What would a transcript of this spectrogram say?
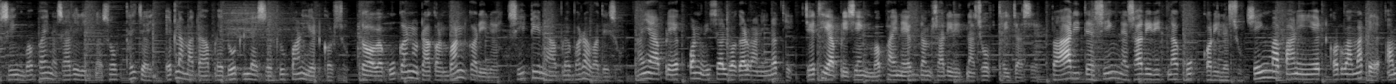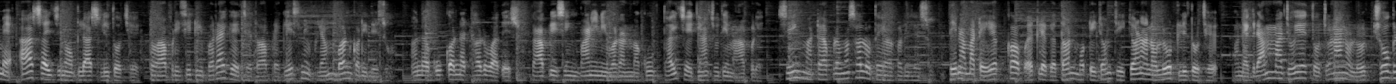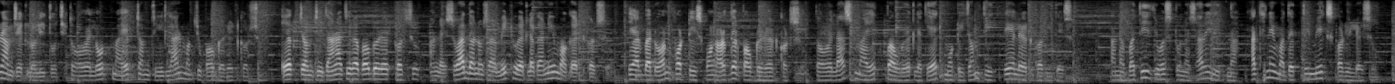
સિંગ બફાઈને સારી રીતના સોફ્ટ થઈ જાય, એટલા માટે આપણે દોઢ ગ્લાસ જેટલું પાણી એડ કરશું. તો હવે કુકરનું ઢાંકણ બંધ કરીને સીટીને આપણે ભરાવા દેશું. અહીંયા આપણે એક પણ વિસલ વગાડવાની નથી, જેથી આપણી સિંગ બફાઈને એકદમ સારી રીતના સોફ્ટ થઈ જશે. તો આ રીતે સિંગને સારી રીતના કૂક કરી લેશું. સિંગમાં પાણી એડ કરવા માટે અમે આ સાઈઝનો ગ્લાસ લીધો છે. તો આપણી સીટી ભરાઈ ગઈ છે, તો આપણે ગેસની ફ્લેમ બંધ કરી દઈશું અને કુકરને ઠરવા દેશું. તો આપણી સિંગ પાણીની વરાળમાં કૂક થાય છે ત્યાં સુધીમાં આપણે સિંગ માટે આપણે મસાલો તૈયાર કરી લઈશું તેના માટે એક કપ એટલે કે ત્રણ મોટી ચમચી ચણાનો લોટ લીધો છે. અને ગ્રામમાં જોઈએ તો ચણાનો લોટ સો ગ્રામ જેટલો લીધો છે. તો હવે લોટમાં એક ચમચી લાલ મરચું પાવડર એડ કરશું. એક ચમચી ધાણા જીરા પાવડર એડ કરશું અને સ્વાદ અનુસાર મીઠું એટલે કે નિમક એડ કરશું. ત્યારબાદ વન ફોર ટીસ્પૂન હળદર પાવડર એડ કરશું. તો હવે લાસ્ટમાં એક પાવડું એટલે કે એક મોટી ચમચી તેલ એડ કરી દઈશું. અને બધી જ વસ્તુને સારી રીતના હાથની મદદથી મિક્સ કરી લેશું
